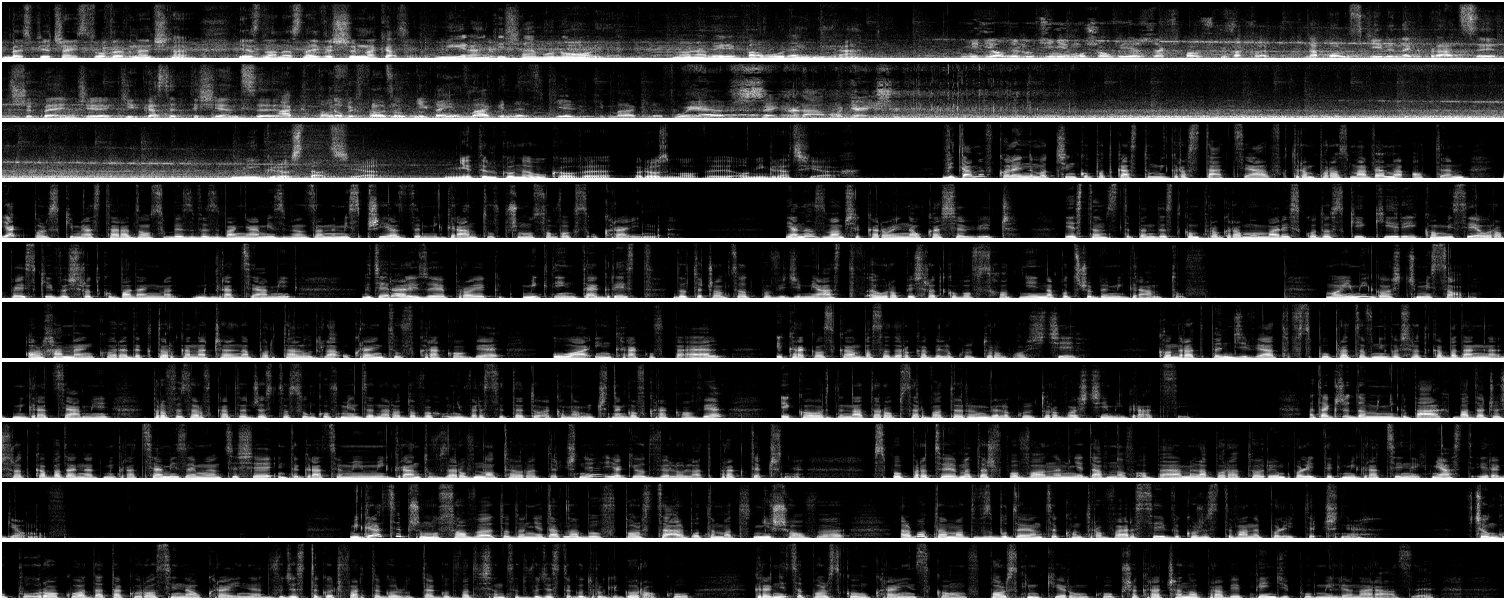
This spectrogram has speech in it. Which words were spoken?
bezpieczeństwo wewnętrzne jest dla nas najwyższym nakazem. Migranti siamo noi, non avere paura ai migranti. Miliony ludzi nie muszą wyjeżdżać z Polski za chleb. Na polski rynek pracy przybędzie kilkaset tysięcy A kto nowych pracowników. tutaj magnes, wielki magnes? We have sacred obligation Migrostacja. Nie tylko naukowe rozmowy o migracjach. Witamy w kolejnym odcinku podcastu Migrostacja, w którym porozmawiamy o tym, jak polskie miasta radzą sobie z wyzwaniami związanymi z przyjazdem migrantów przymusowych z Ukrainy. Ja nazywam się Karolina Łukasiewicz, jestem stypendystką programu Marii Skłodowskiej-Curie Komisji Europejskiej w Ośrodku Badań Migracjami, gdzie realizuję projekt Migrant Integrist dotyczący odpowiedzi miast w Europie Środkowo-Wschodniej na potrzeby migrantów. Moimi gośćmi są Olcha Menko, redaktorka naczelna portalu dla Ukraińców w Krakowie, uainkraków.pl i krakowska ambasadorka wielokulturowości, Konrad Pędziwiatr, współpracownik Ośrodka Badań nad Migracjami, profesor w Katedrze Stosunków Międzynarodowych Uniwersytetu Ekonomicznego w Krakowie i koordynator Obserwatorium Wielokulturowości i Migracji. A także Dominik Bach, badacz Ośrodka Badań nad Migracjami, zajmujący się integracją imigrantów zarówno teoretycznie, jak i od wielu lat praktycznie. Współpracujemy też w powołanym niedawno w OBM Laboratorium Polityk Migracyjnych Miast i Regionów. Migracje przymusowe to do niedawna był w Polsce albo temat niszowy, albo temat wzbudzający kontrowersje i wykorzystywany politycznie. W ciągu pół roku od ataku Rosji na Ukrainę 24 lutego 2022 roku granicę polsko-ukraińską w polskim kierunku przekraczano prawie 5,5 miliona razy.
